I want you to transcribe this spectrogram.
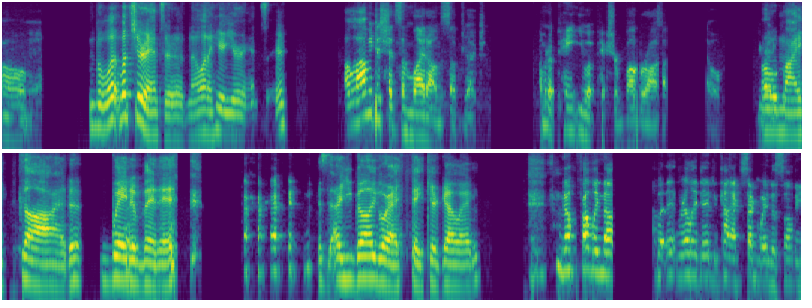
Oh man. But what what's your answer? Odin? I want to hear your answer. Allow me to shed some light on the subject. I'm gonna paint you a picture, Bob Ross. Oh my god! Wait a minute. Is, are you going where I think you're going? no, probably not. But it really did kind of segue into something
